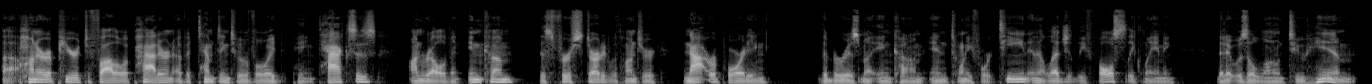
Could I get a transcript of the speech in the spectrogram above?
Uh, Hunter appeared to follow a pattern of attempting to avoid paying taxes on relevant income. This first started with Hunter not reporting the Burisma income in 2014 and allegedly falsely claiming that it was a loan to him.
